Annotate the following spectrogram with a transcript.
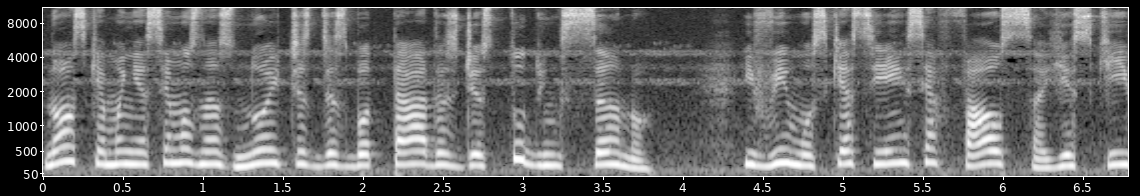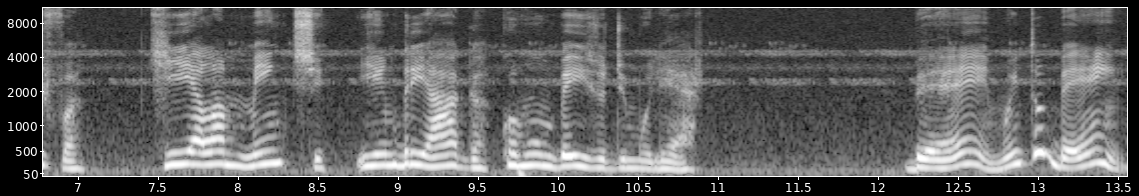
nós que amanhecemos nas noites desbotadas de estudo insano e vimos que a ciência é falsa e esquiva, que ela mente e embriaga como um beijo de mulher. Bem, muito bem,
